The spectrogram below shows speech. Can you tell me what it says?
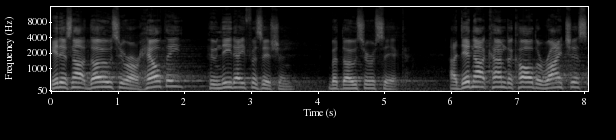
It is not those who are healthy who need a physician, but those who are sick. I did not come to call the righteous,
